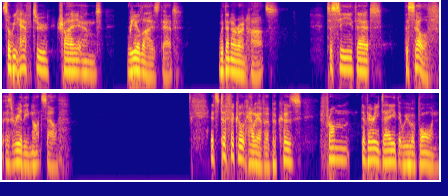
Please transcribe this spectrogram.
So we have to try and realize that within our own hearts, to see that the self is really not self. It's difficult, however, because from the very day that we were born,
